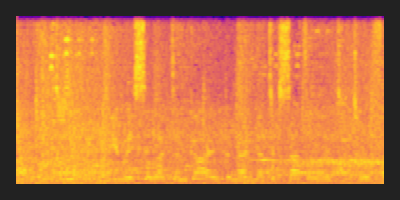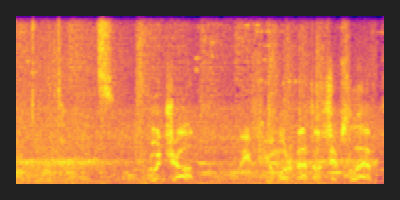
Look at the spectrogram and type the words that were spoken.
target. You may select and guide the magnetic satellite to affect more targets. Good job. Only a few more battleships left.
